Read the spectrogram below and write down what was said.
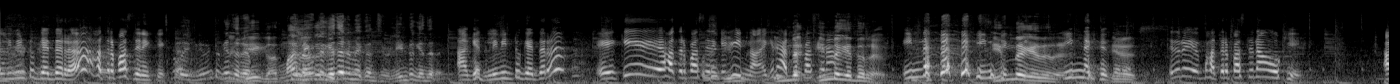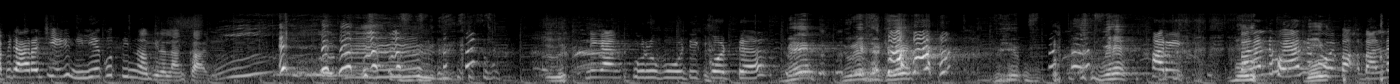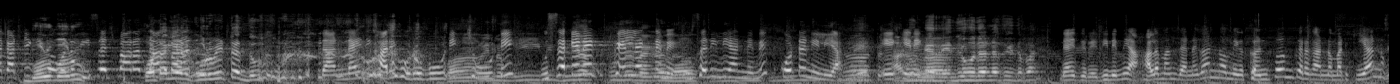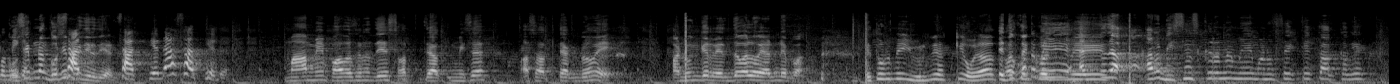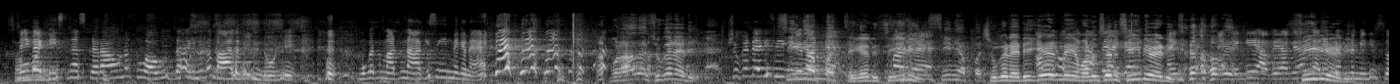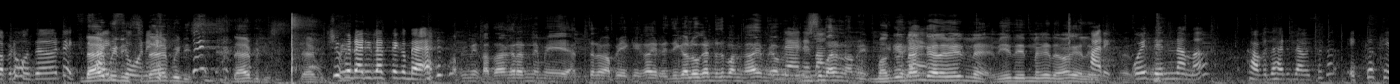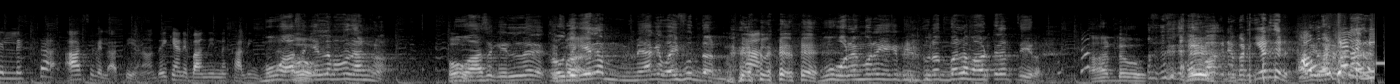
Living to ගෙදර හතර පස් දෙනෙක් එක්ක. ලිවින් ටු ගෙදර මම ලිවින් ටු. ගෙදර මේ කන්සෙප්ට් ලිවින් ටු ගෙදර ආ ගෙදර ලිවින් ටු ගෙදර ඒකේ හතර පස් දෙනෙක් එක්ක ඉන්නවා. ඒකේ හතර ඉන්න දෙනා ගෙදර ඉන්න ඉන්න ගෙදර. ඉන්න ගෙදර Yes. එතකොට ඒ හතර පස් දෙනා ඕකේ. අපිට ආරංචි ඒක නිලියකුත් ඉන්නවා කියලා ලංකාවේ නිකන් කුරු බූටි කොට මේ යුරේනියක් වේ මේ හරි. බලන්න හොයන්න බොරු- ඔය බ- බලන කට්ටිය බොරු- බොරු. රිසර්ච් පාරක් කොට කියන්නේ බලන්න. කුරුමිට දුම්. දන්නයි ඉතින් හරි හුරු බූටි චූටි. උස කෙනෙක් කෙල්ලෙක් නෙමෙයි. උස නිලියක් නෙමෙයි. කොට නිලියක්. ඒ කෙනෙක්. රෙදි හොදන්න නැතුව ඉඳපන් නෑ ඉතින් රෙදි නෙමෙයි. අහලා මම දැනගන්නවා. මේක කන්ෆර්ම් කරගන්නවා. මට කියන්නකෝ මේක. gossip නම් සත්- විදිහට තියන්න. සත්‍යද අසත්‍යද? මා මේ පවසන දේ සත්‍යයක් මිස අසත්‍යයක් නොවේ. අනුන්ගේ රෙද්දවල හොයන්න එපා. එතුට මේ යුරණයක්කේ ඔයා එතකොට අර බිස්නස් කරන මේ මනුස්සෙක් එක්ක අක්කගේ මේකයි බිස්නස් කරා වුණා තු අවුරුදු 10කට බාල වෙන්න ඕනේ. මොකද මට නාකි සීන් එක නෑ. මොනවාද? Sugar daddy sugar daddy scene එක අප්පච්චි. ඒ කියන්නේ සීනි සීනි අප්පච්චි. සුග ඩැඩි කියන්නේ මනුස්සයන සීනි වැඩි ඇගේ අවයවයන් සීනි වැඩ වැඩි. කරන මිනිස්සු අපිට හොඳට එක්සර්සයිස් ඩයබිටිස් ඕනේ. ඩයබිටිස් ඩයබිටිස් ඩයබිටිස් ෂුගර් ඩැඩිලත් එක බෑ. අපි මේ කතා කරන්නේ මේ ඇත්තට අපේ එක එකයි රෙදි ගලව ගන්නද බං ආයේ? මේ නෑ, නෑ, මිනිස්සු මං- බලනවා මේ. මගේ නම් ගැලවෙන්නේ නැහැ. මේ දෙන්නගේ තමයි හරි. ගැලවෙන්නේ ඔය දෙන්නම කවදා හරි දවසක එක කෙල්ලෙක්ට ආස වෙලා තියෙනවා. ඒ කියන්නේ බඳින්න කලින් මම ආස. කෙල්ල මම දන්නවා. ඔව්. ආස කෙල්ල කවුද. කියලා මෙයාගේ වයිෆුත් දන්නවා. මම හොරෙන් හොරෙන් ඒකේ පින්තූරක් බලලා මාවට් එකක් තියෙනවා. ආණ්ඩෝ. ඒ. මට කියන්න දෙන්න. කවුද කෙල්ල මි-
